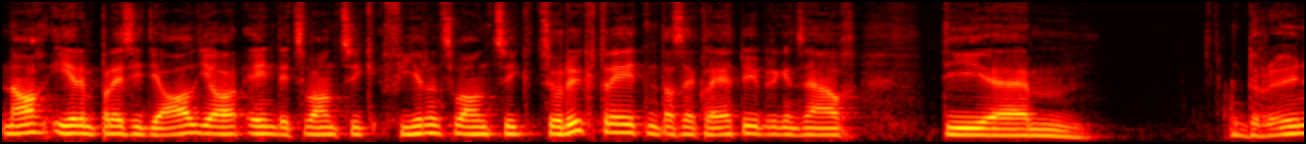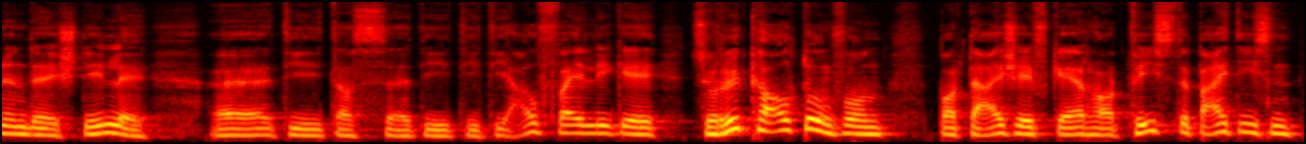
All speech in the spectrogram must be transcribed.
nach ihrem Präsidialjahr Ende 2024 zurücktreten. Das erklärt übrigens auch die ähm, dröhnende Stille äh, die, das, äh, die, die, die auffällige Zurückhaltung von Parteichef Gerhard Pfister bei diesen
